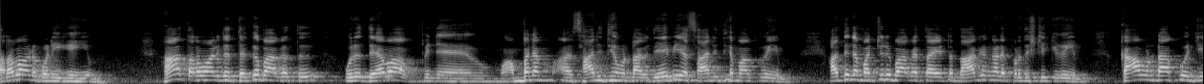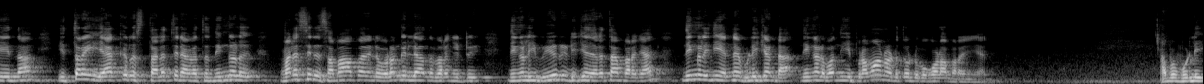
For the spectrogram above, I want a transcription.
തറവാട് പണിയുകയും ആ തറവാടിന്റെ തെക്ക് ഭാഗത്ത് ഒരു ദേവ പിന്നെ അമ്പലം സാന്നിധ്യം ഉണ്ടാകും ദേവിയെ സാന്നിധ്യമാക്കുകയും അതിന്റെ മറ്റൊരു ഭാഗത്തായിട്ട് നാഗങ്ങളെ പ്രതിഷ്ഠിക്കുകയും കാവുണ്ടാക്കുകയും ചെയ്യുന്ന ഇത്രയും ഏക്കർ സ്ഥലത്തിനകത്ത് നിങ്ങൾ മനസ്സിന് സമാധാനം ഉറങ്ങില്ല എന്ന് പറഞ്ഞിട്ട് നിങ്ങൾ ഈ വീട് ഇടിച്ച് നിരത്താൻ പറഞ്ഞാൽ നിങ്ങൾ ഇനി എന്നെ വിളിക്കണ്ട. നിങ്ങൾ വന്ന് ഈ പ്രമാണം എടുത്തുകൊണ്ട് പോകോളാൻ പറഞ്ഞു ഞാൻ. അപ്പോൾ പുള്ളി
